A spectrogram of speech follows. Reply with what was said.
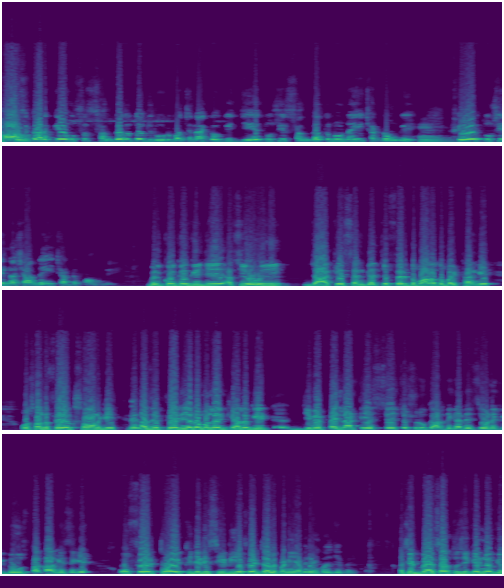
ਖਾਸ ਕਰਕੇ ਉਸ ਸੰਗਤ ਤੋਂ ਜ਼ਰੂਰ ਬਚਣਾ ਕਿਉਂਕਿ ਜੇ ਤੁਸੀਂ ਸੰਗਤ ਨੂੰ ਨਹੀਂ ਛੱਡੋਗੇ। ਫਿਰ ਤੁਸੀਂ ਨਸ਼ਾ ਨਹੀਂ ਛੱਡ ਪਾਓਗੇ। ਬਿਲਕੁਲ ਕਿਉਂਕਿ ਜੇ ਅਸੀਂ ਉਹੀ ਜਾ ਕੇ ਸੰਗਤ 'ਚ ਫਿਰ ਦੁਬਾਰਾ ਤੋਂ ਬੈਠਾਂਗੇ ਉਹ ਸਾਨੂੰ ਫਿਰ ਉਕਸਾਉਣਗੇ। ਅਸੀਂ ਫਿਰ ਜਦੋਂ ਮਤਲਬ ਕਹ ਲਓ ਕਿ ਜਿਵੇਂ ਪਹਿਲਾਂ ਟੇਸਟ ਤੋਂ ਸ਼ੁਰੂ ਕਰਦੇ ਕਰਦੇ ਸੀ ਉਹਨੇ ਇੱਕ ਡੋਜ਼ ਤੱਕ ਆ ਗਏ ਸੀਗੇ ਉਹ ਫਿਰ ਤੋਂ ਇੱਕ ਜਿਹੜੀ ਸੀਡੀ ਹੈ ਫਿਰ ਚੱਲ ਪੈਣੀ ਆਪਣੀ। ਬਿਲਕੁਲ ਜੀ ਬਿਲਕੁਲ। ਅੱਛਾ ਵੈਸਾ ਤੁਸੀਂ ਕਹਿੰਦੇ ਹੋ ਕਿ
